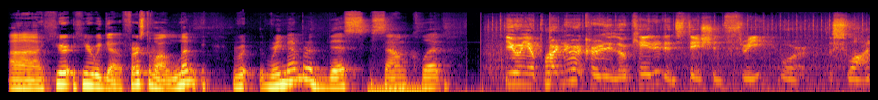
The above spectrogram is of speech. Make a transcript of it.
Uh, here, here we go. First of all, let me, re- remember this sound clip. You and your partner are currently located in Station 3, or the Swan,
